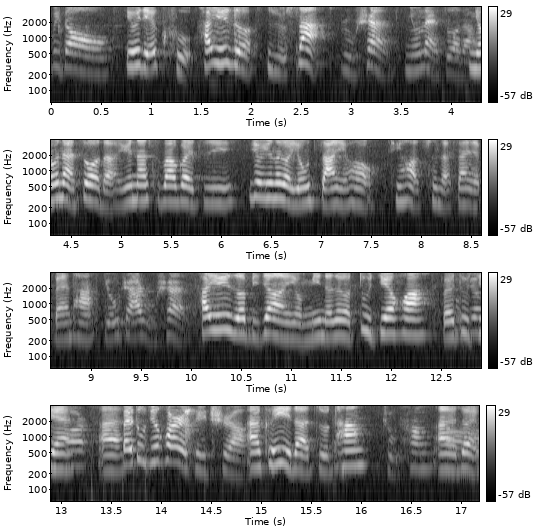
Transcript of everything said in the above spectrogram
味道有一点苦。还有一种乳扇，乳扇牛奶做的，牛奶做的，云南十八怪之一，又用那个油炸以后，挺好吃的，三点白汤。油炸乳扇。还有一种比较有名的这个杜鹃花，白杜鹃，哎，白杜鹃花也可以吃啊。哎，可以的，煮汤。煮汤。哎，对，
